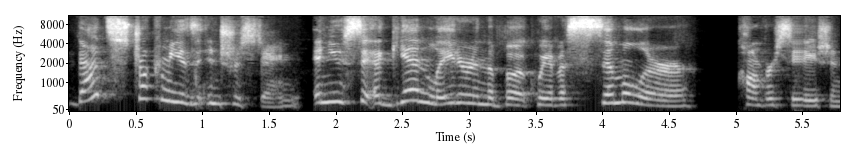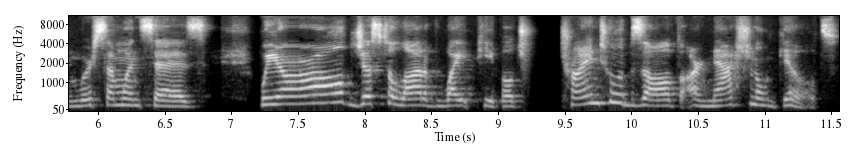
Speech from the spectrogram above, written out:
That struck me as interesting. And you say again later in the book, we have a similar conversation where someone says, We are all just a lot of white people trying to absolve our national guilt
